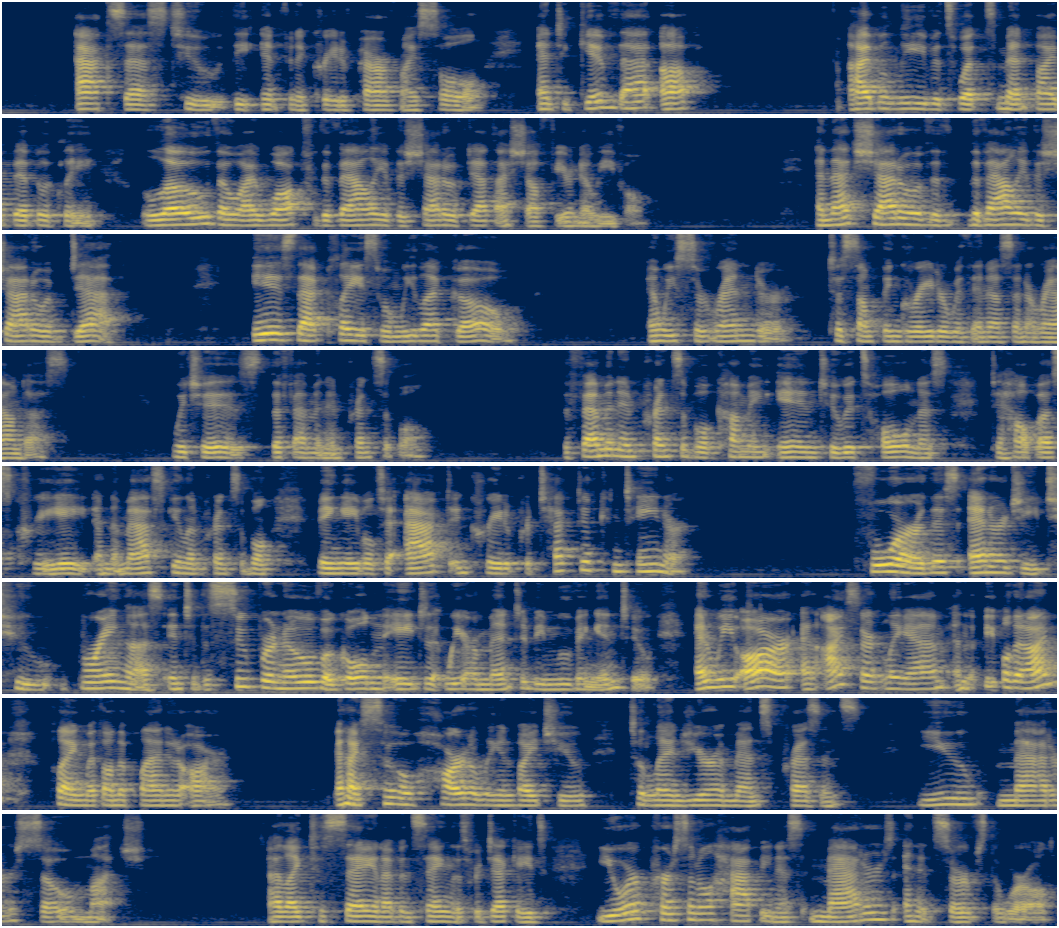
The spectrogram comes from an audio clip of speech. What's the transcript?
access to the infinite creative power of my soul. And to give that up, I believe it's what's meant by biblically Lo, though I walk through the valley of the shadow of death, I shall fear no evil. And that shadow of the, the valley of the shadow of death is that place when we let go and we surrender to something greater within us and around us, which is the feminine principle. The feminine principle coming into its wholeness to help us create, and the masculine principle being able to act and create a protective container for this energy to bring us into the supernova golden age that we are meant to be moving into. And we are, and I certainly am, and the people that I'm playing with on the planet are. And I so heartily invite you to lend your immense presence. You matter so much. I like to say, and I've been saying this for decades your personal happiness matters and it serves the world.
